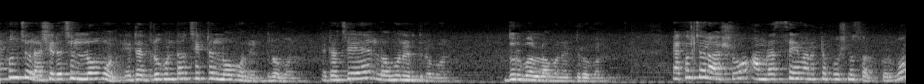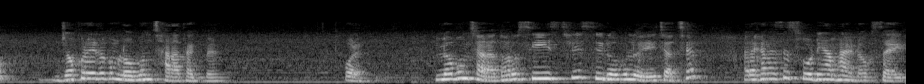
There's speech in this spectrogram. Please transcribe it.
এখন চলে আসে, এটা হচ্ছে লবণ, এটা দ্রবণটা হচ্ছে একটা লবণের দ্রবণ, এটা হচ্ছে লবণের দ্রবণ, দুর্বল লবণের দ্রবণ। এখন চলে আসো, আমরা সেম আর একটা প্রশ্ন সলভ করব, যখন এরকম লবণ ছাড়া থাকবে, পরে, লবণ ছাড়া, ধরো C three C double H আছে, আর এখানে আছে সোডিয়াম হাইড্রক্সাইড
